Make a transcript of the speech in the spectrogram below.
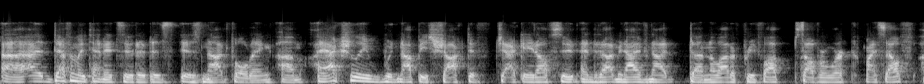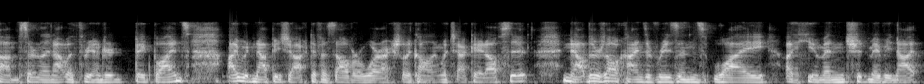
uh, definitely 10 8 suited is is not folding. Um, I actually would not be shocked if Jack 8 offsuit ended up. I mean, I've not done a lot of pre-flop solver work myself, um, certainly not with 300 big blinds. I would not be shocked if a solver were actually calling with Jack 8 offsuit. Now, there's all kinds of reasons why a human should maybe not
